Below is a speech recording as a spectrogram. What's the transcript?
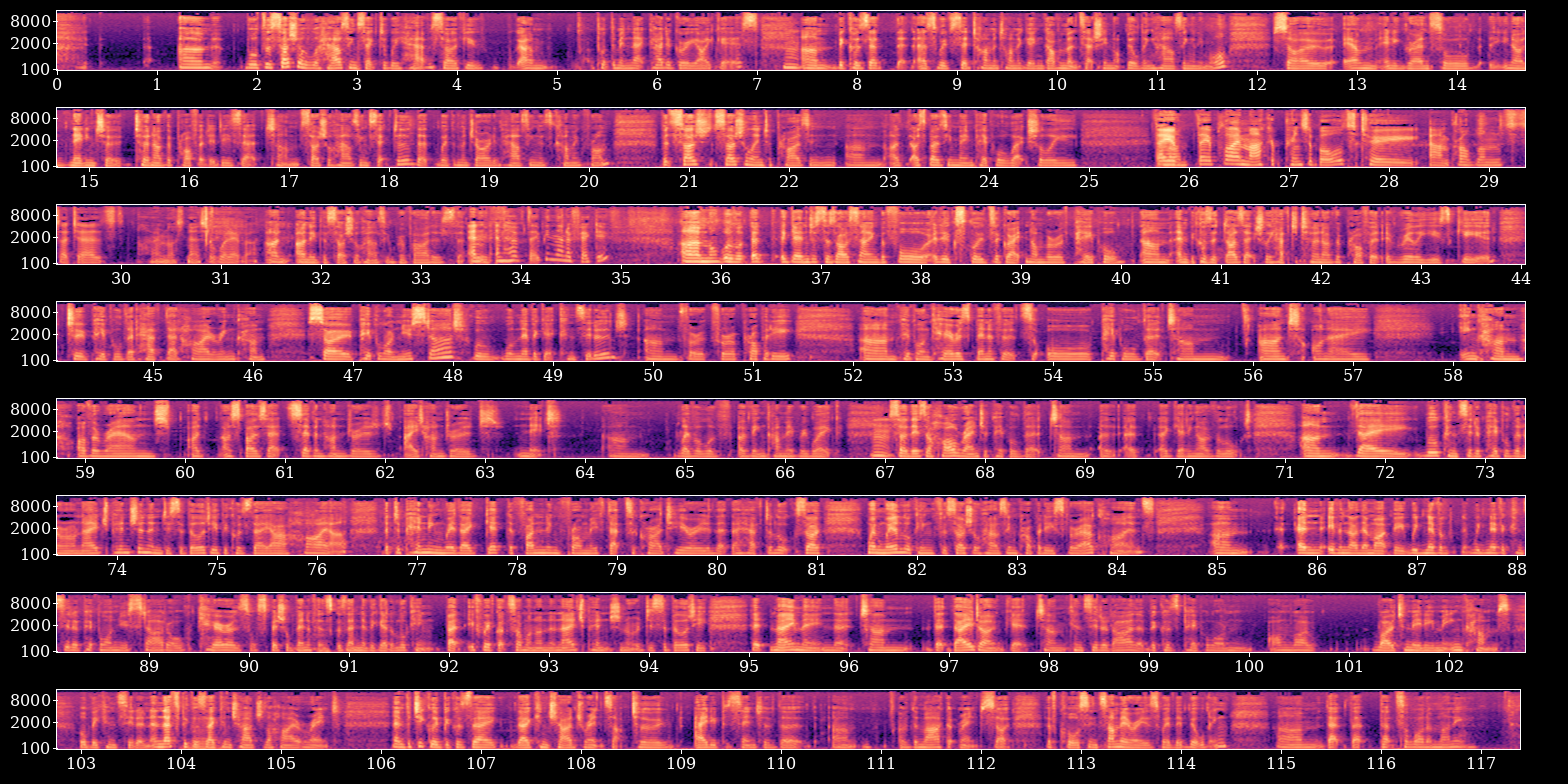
um, well, the social housing sector we have, so if you um, put them in that category, I guess, um, because that, that, as we've said time and time again, government's actually not building housing anymore. So um, any grants or you know needing to turn over profit, it is that um, social housing sector that where the majority of housing is coming from. But social social enterprise, in um, I, I suppose you mean people actually. They Um, they apply market principles to um, problems such as homelessness or whatever. on- Only the social housing providers And and have they been that effective? Um, well, that, again, just as I was saying before, it excludes a great number of people, um, and because it does actually have to turn over profit, it really is geared to people that have that higher income. So people on New Start will will never get considered um, for for a property. Um, people on carers benefits or people that um, aren't on a income of around, I, I suppose, that 700, 800 net um, level of, of income every week. So there's a whole range of people that um, are, are, are getting overlooked. Um, they will consider people that are on age pension and disability because they are higher, but depending where they get the funding from, if that's a criteria that they have to look. So when we're looking for social housing properties for our clients, um, and even though there might be, we'd never we'd never consider people on New Start or carers or special benefits because they never get a look in. But if we've got someone on an age pension or a disability, it may mean that um, that they don't get um, considered either because people on on low low to medium incomes will be considered, and that's because they can charge the higher rent. And particularly because they, they can charge rents up to eighty percent of the um, of the market rent. So, of course, in some areas where they're building, um, that, that that's a lot of money.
